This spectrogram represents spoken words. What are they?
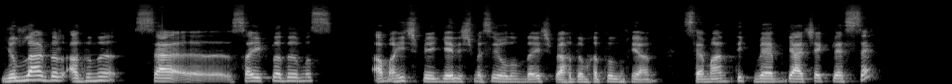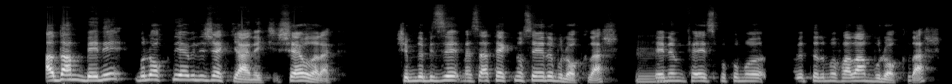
Yıllardır adını sa- sayıkladığımız ama hiçbir gelişmesi yolunda hiçbir adım atılmayan semantik web gerçekleşse adam beni bloklayabilecek yani şey olarak. Şimdi bizi mesela teknoseyri bloklar. Hmm. Benim Facebook'umu, Twitter'ımı falan bloklar.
